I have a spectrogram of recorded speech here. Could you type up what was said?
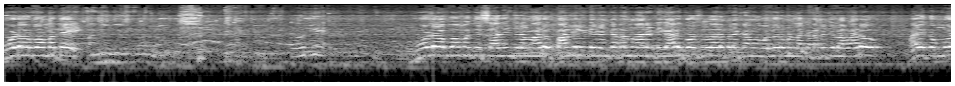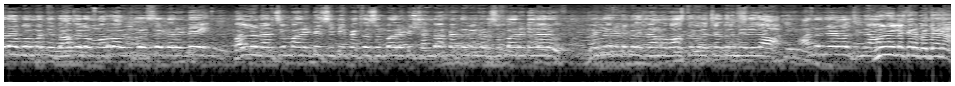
మూడవ బహుమతి. ఓకే. మూడవ బహుమతి సాధించిన వారు పామిరెడ్డి వెంకటరమణారెడ్డి గారు గోసులవారిపల్లి గ్రామం ఒల్లూరు మండల కడప జిల్లా వారు. ఆ యొక్క మూడవ బహుమతి దాతలు మొర్రా విజయశేఖర్ రెడ్డి పల్లు నరసింహారెడ్డి సిటీ పెద్ద సుబ్బారెడ్డి చంద్ర పెద్ద వెంకట సుబ్బారెడ్డి గారు. వెంగరెడ్డిపల్లి గ్రామ వాస్తవ్యుల అందజేయవలసిన నువ్వు ఇళ్ళకరా పెద్దనా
